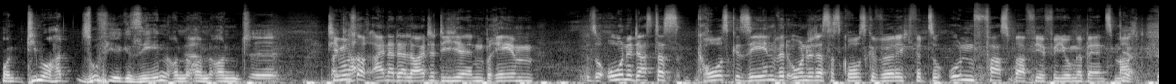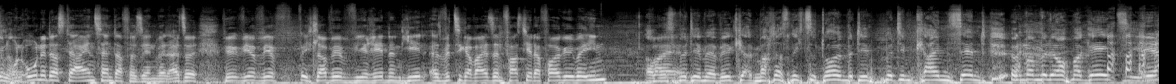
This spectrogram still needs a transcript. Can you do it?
und Timo hat so viel gesehen und, und, und äh, Timo ist auch einer der Leute, die hier in Bremen, so ohne dass das groß gesehen wird, ohne dass das groß gewürdigt wird, so unfassbar viel für junge Bands macht. Ja, genau. Und ohne dass der einen Cent dafür sehen wird. Also wir, wir, wir ich glaube, wir, wir reden in je, also witzigerweise in fast jeder Folge über ihn. Aber das mit dem, er will, macht das nicht so doll mit dem, mit dem keinen Cent. Irgendwann will er auch mal Geld sehen.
